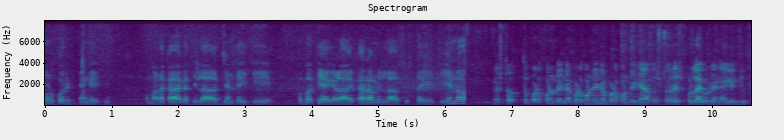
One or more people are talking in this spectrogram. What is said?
ನೋಡ್ಕೋರಿ ಹೆಂಗೈತಿ ಮಾಡೋಕ್ಕಾಗತ್ತಿಲ್ಲ ಅರ್ಜೆಂಟ್ ಐತಿ ಒಬ್ಬಾಕಿ ಆಗ್ಯಾಳ ಆರಾಮಿಲ್ಲ ಸುಸ್ತಾಗೈತಿ ಏನೋ. ಎಷ್ಟೊತ್ತು ಬಡ್ಕೊಂಡಿನೇ ಬಡ್ಕೊಂಡಿನೇ ಬಡ್ಕೊಂಡಿನೇ ಅದು ಸ್ಟೋರೇಜ್ ಫುಲ್ಲಾಗಿ ಉಡೇನೆ ಆಗಿದೆ ದೀಪ.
